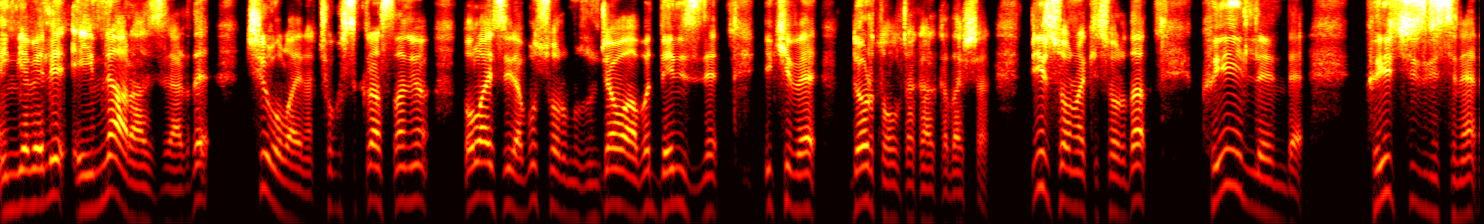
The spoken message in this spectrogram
engebeli eğimli arazilerde çığ olayına çok sık rastlanıyor. Dolayısıyla bu sorumuzun cevabı Denizli 2 ve 4 olacak arkadaşlar. Bir sonraki soruda kıyı illerinde kıyı çizgisine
